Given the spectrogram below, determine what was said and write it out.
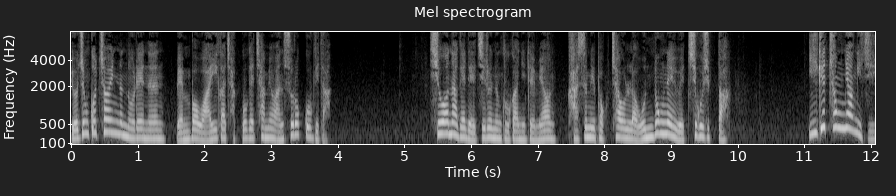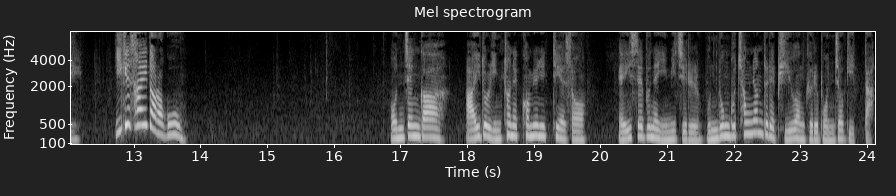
요즘 꽂혀있는 노래는 멤버 Y가 작곡에 참여한 수록곡이다. 시원하게 내지르는 구간이 되면 가슴이 벅차올라 온 동네에 외치고 싶다. 이게 청량이지. 이게 사이다라고. 언젠가 아이돌 인터넷 커뮤니티에서 A7의 이미지를 운동부 청년들의 비유한 글을 본 적이 있다.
